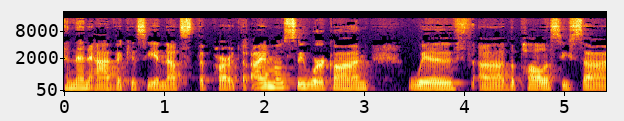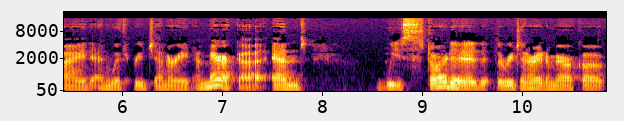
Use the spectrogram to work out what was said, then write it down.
and then advocacy. And that's the part that I mostly work on with uh, the policy side and with Regenerate America. And we started the Regenerate America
